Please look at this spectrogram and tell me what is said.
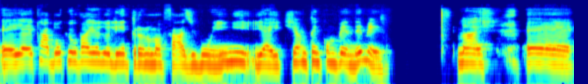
É, e aí acabou que o Valladolid entrou numa fase ruim e, e aí já não tem como vender mesmo. Mas é,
